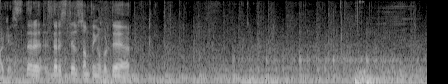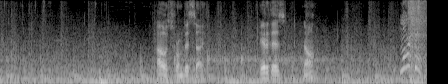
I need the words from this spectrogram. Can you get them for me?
Okay, so there, there is still something over there. Oh, it's from this side. Here it is. No? Markus!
